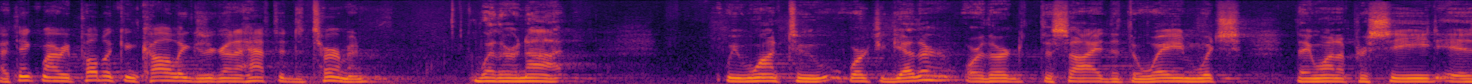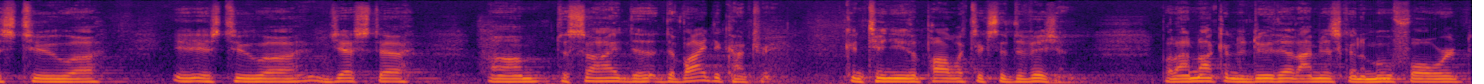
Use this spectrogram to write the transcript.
I think my Republican colleagues are going to have to determine whether or not we want to work together or they'll decide that the way in which they want to proceed is to, uh, is to uh, just uh, um, decide to divide the country, continue the politics of division. But I'm not going to do that. I'm just going to move forward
